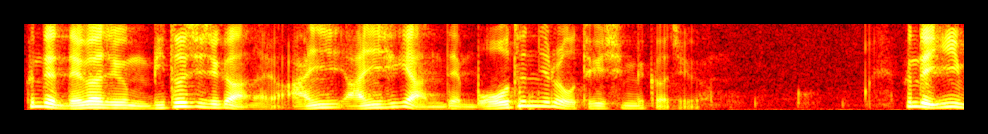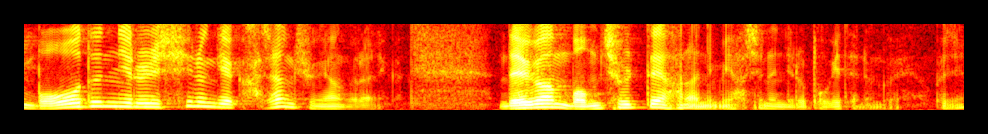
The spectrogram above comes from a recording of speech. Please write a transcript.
근데 내가 지금 믿어지지가 않아요. 안, 식이 안 돼. 모든 일을 어떻게 쉽니까, 지금? 근데 이 모든 일을 쉬는 게 가장 중요한 거라니까. 내가 멈출 때 하나님이 하시는 일을 보게 되는 거예요. 그죠?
